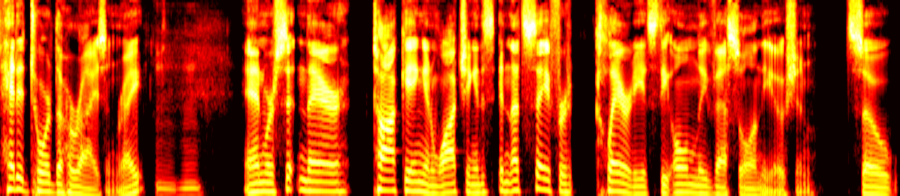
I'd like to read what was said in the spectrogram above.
headed toward the horizon, right? hmm And we're sitting there talking and watching. And, and let's say for clarity, it's the only vessel on the ocean. So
